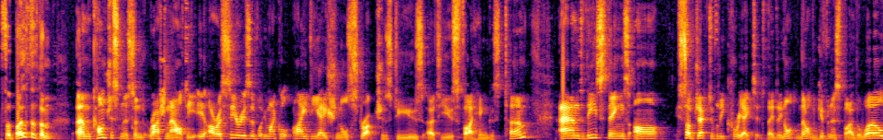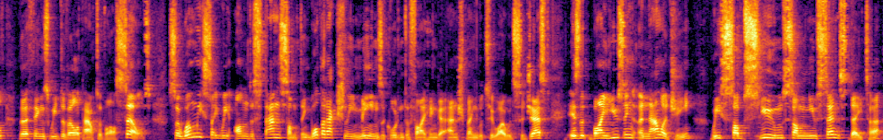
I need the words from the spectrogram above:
For both of them, um, consciousness and rationality are a series of what you might call ideational structures, to use, uh, to use Vaihinger's term. And these things are subjectively created. They are not, they're not given us by the world, they're things we develop out of ourselves. So when we say we understand something, what that actually means, according to Vaihinger and Spengler too, I would suggest, is that by using analogy, we subsume some new sense data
